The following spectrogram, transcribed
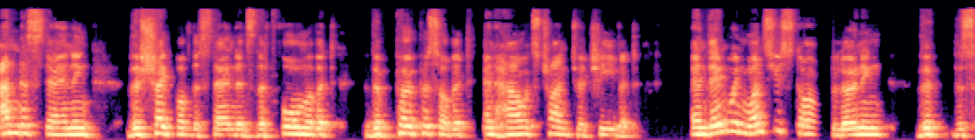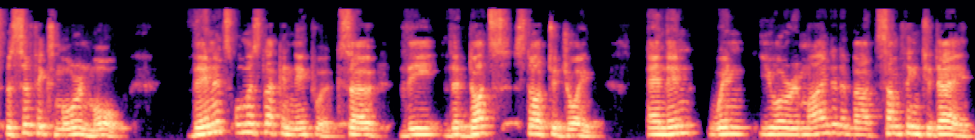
understanding the shape of the standards, the form of it, the purpose of it, and how it's trying to achieve it. And then when once you start learning the, the specifics more and more, then it's almost like a network. So the the dots start to join. And then when you are reminded about something today,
